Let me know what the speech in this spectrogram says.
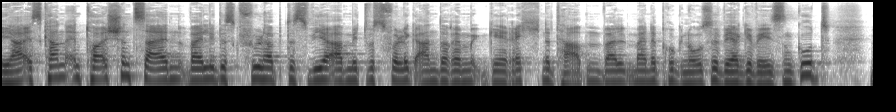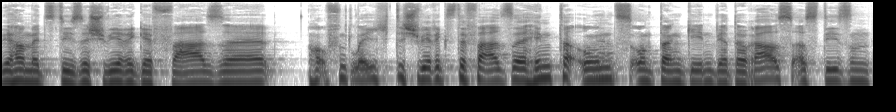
Ja, es kann enttäuschend sein, weil ich das Gefühl habe, dass wir auch mit was völlig anderem gerechnet haben, weil meine Prognose wäre gewesen, gut, wir haben jetzt diese schwierige Phase hoffentlich die schwierigste Phase hinter uns ja. und dann gehen wir da raus aus diesen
